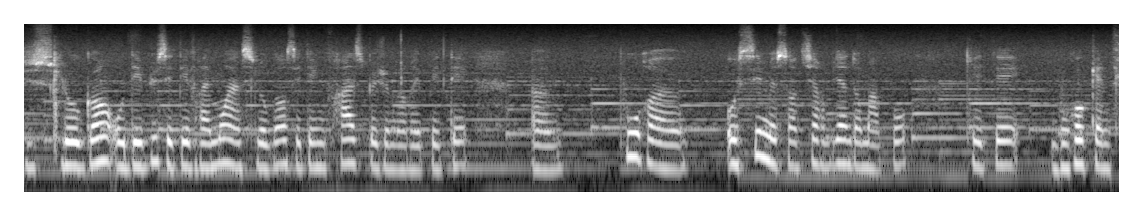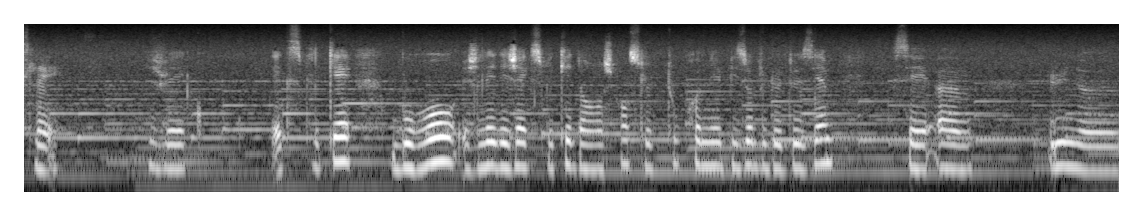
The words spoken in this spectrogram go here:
du slogan. Au début, c'était vraiment un slogan, c'était une phrase que je me répétais euh, pour euh, aussi me sentir bien dans ma peau, qui était Broken Slay je vais expliquer. Bourreau, je l'ai déjà expliqué dans, je pense, le tout premier épisode ou le deuxième. C'est euh, une, euh,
